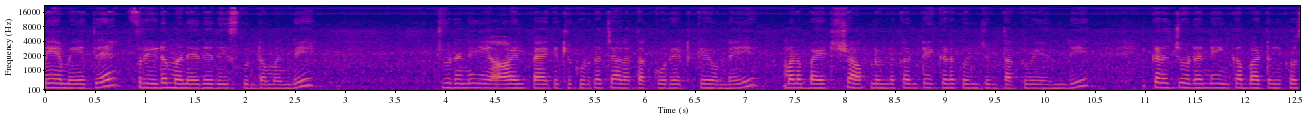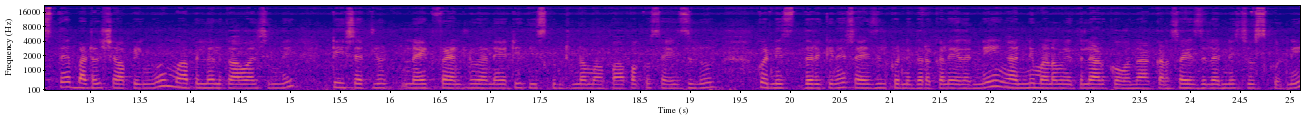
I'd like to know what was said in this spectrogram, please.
మేమైతే ఫ్రీడమ్ అనేది తీసుకుంటామండి. చూడండి ఆయిల్ ప్యాకెట్లు కూడా చాలా తక్కువ రేటుకే ఉన్నాయి. మన బయట షాపుల కంటే ఇక్కడ కొంచెం తక్కువే అండి. ఇక్కడ చూడండి ఇంకా బట్టలకు వస్తే బట్టల షాపింగ్ మా పిల్లలు కావాల్సింది టీ షర్ట్లు నైట్ ప్యాంట్లు అనేటివి తీసుకుంటున్నాం. మా పాపకు సైజులు కొన్ని దొరికినాయి సైజులు కొన్ని దొరకలేదండి. ఇంకా అన్నీ మనం ఎత్తులాడుకోవాలి అక్కడ సైజులు అన్నీ చూసుకొని.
